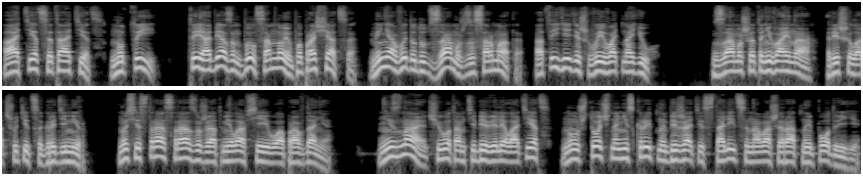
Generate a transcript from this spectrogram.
А отец — это отец. Но ты... Ты обязан был со мною попрощаться. Меня выдадут замуж за Сармата, а ты едешь воевать на юг. Замуж — это не война, — решил отшутиться Градимир. Но сестра сразу же отмела все его оправдания. Не знаю, чего там тебе велел отец, но уж точно не скрытно бежать из столицы на ваши ратные подвиги.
